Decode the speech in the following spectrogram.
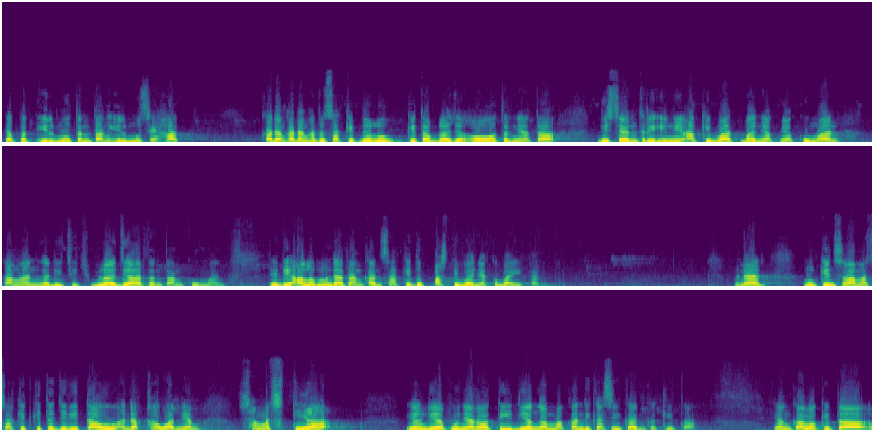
dapat ilmu tentang ilmu sehat Kadang-kadang harus sakit dulu. Kita belajar, oh ternyata disentri ini akibat banyaknya kuman, tangan gak dicuci. Belajar tentang kuman. Jadi Allah mendatangkan sakit itu pasti banyak kebaikan. Benar? Mungkin selama sakit kita jadi tahu ada kawan yang sangat setia. Yang dia punya roti, dia nggak makan dikasihkan ke kita. Yang kalau kita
